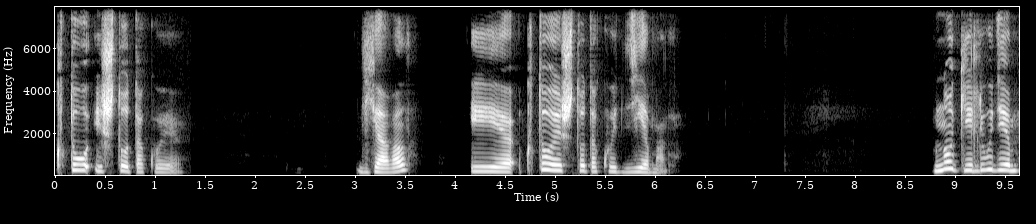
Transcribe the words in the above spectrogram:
кто и что такое дьявол и кто и что такое демон. Многие люди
